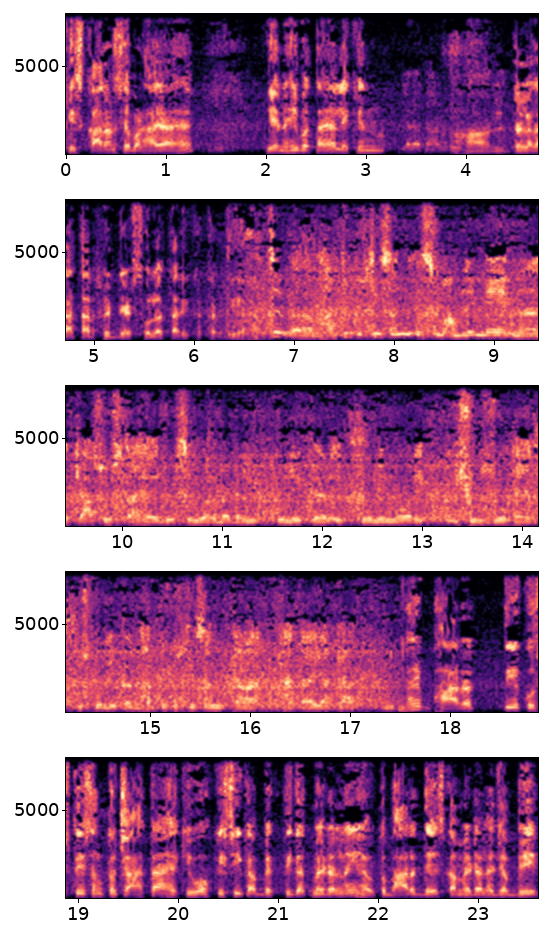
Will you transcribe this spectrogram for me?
किस कारण से बढ़ाया है ये नहीं बताया लेकिन लगातार हाँ लगातार फिर डेट सोलह तारीख का कर दिया है। सर भारतीय कुश्ती संघ इस मामले में क्या सोचता है जो सिल्वर मेडल को लेकर एक ट्रोलिंग और एक इश्यूज़ जो है उसको लेकर भारतीय कुश्ती संघ क्या चाहता है या क्या? नहीं भारतीय कुश्ती संघ तो चाहता है कि वो किसी का व्यक्तिगत मेडल नहीं है वो तो भारत देश का मेडल है। जब भी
